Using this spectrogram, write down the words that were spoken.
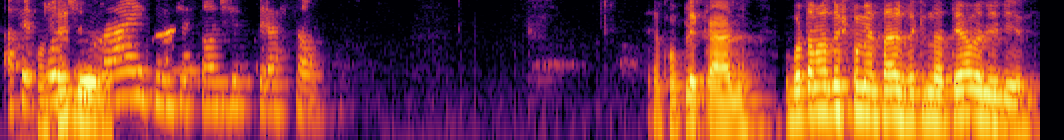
afetou demais em questão de respiração. É complicado. Vou botar mais uns comentários aqui na tela, Lili.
